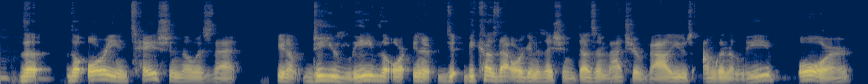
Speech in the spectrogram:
Mm-hmm. The the orientation though is that you know, do you leave the or you know d- because that organization doesn't match your values, I'm going to leave or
